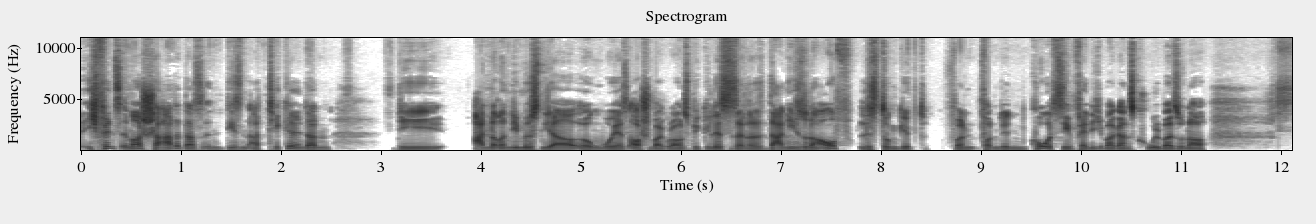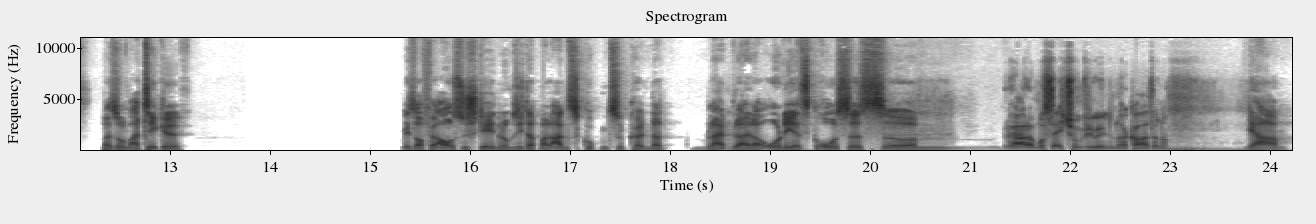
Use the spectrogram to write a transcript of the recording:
ich finde es immer schade, dass in diesen Artikeln dann die anderen, die müssen ja irgendwo jetzt auch schon bei Groundspeak gelistet sein, dass es da nie so eine Auflistung gibt von, von den Codes, die fände ich immer ganz cool bei so einer, bei so einem Artikel. Ist auch für Außenstehende, um sich das mal angucken zu können. Das bleibt mhm. leider ohne jetzt großes. Ähm, ja, da musst du echt schon wühlen in der Karte, ne? Ja,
